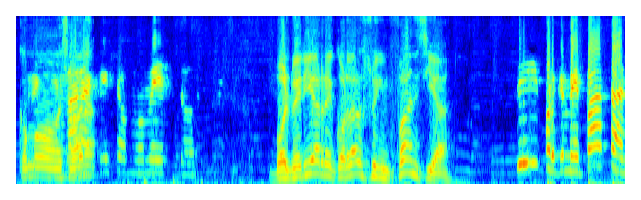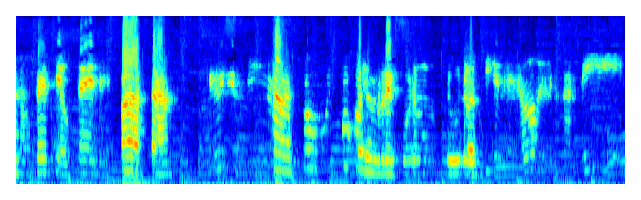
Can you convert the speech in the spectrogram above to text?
¿Cómo, Joana? aquellos momentos. Volvería a recordar su infancia. Sí, porque me pasa, no sé si a ustedes les pasa, que hoy en día son muy pocos los recuerdos que uno tiene, ¿no? Del jardín,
